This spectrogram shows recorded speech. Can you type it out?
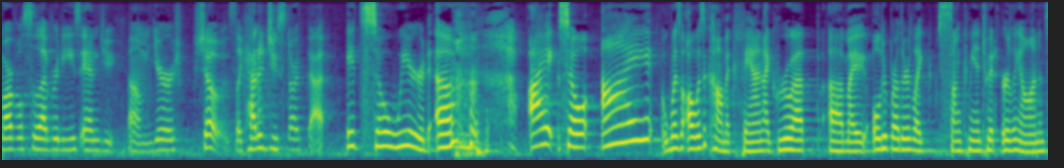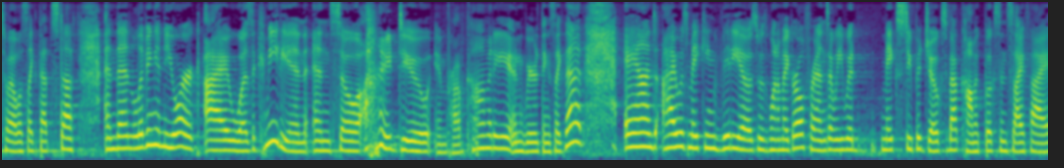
Marvel celebrities and um, your shows? Like, how did you start that? It's so weird. Um, I so I was always a comic fan. I grew up. Uh, my older brother like sunk me into it early on, and so I was like that stuff. And then living in New York, I was a comedian, and so I do improv comedy and weird things like that. And I was making videos with one of my girlfriends, and we would make stupid jokes about comic books and sci-fi.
